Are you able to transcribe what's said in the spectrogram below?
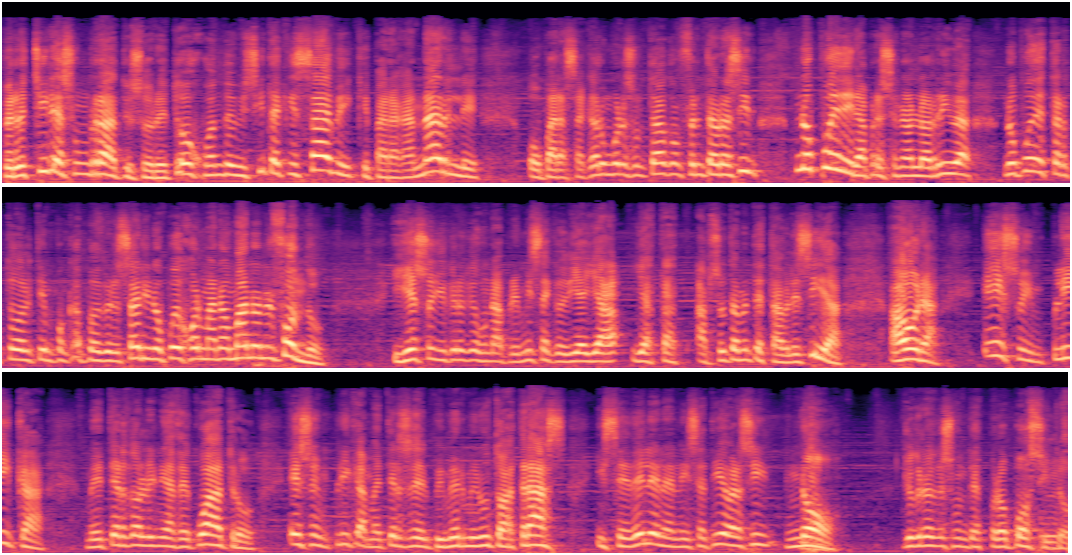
Pero Chile hace un rato, y sobre todo jugando de visita, que sabe que para ganarle o para sacar un buen resultado con frente a Brasil, no puede ir a presionarlo arriba, no puede estar todo el tiempo en campo adversario y no puede jugar mano a mano en el fondo. Y eso yo creo que es una premisa que hoy día ya, está absolutamente establecida. Ahora, eso implica meter dos líneas de cuatro, eso implica meterse del primer minuto atrás y cederle la iniciativa a Brasil. No. Yo creo que es un despropósito.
